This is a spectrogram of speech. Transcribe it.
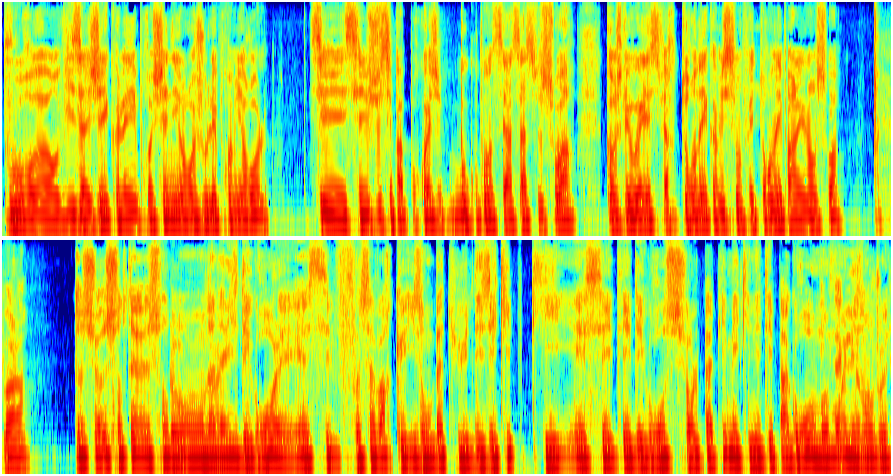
pour euh, envisager que l'année prochaine il rejoue les premiers rôles. C'est, c'est, je sais pas pourquoi j'ai beaucoup pensé à ça ce soir quand je les voyais se faire tourner comme ils se sont fait tourner par les Lensois. Voilà. Sur, sur, te- sur ton Ouais. analyse des gros, il faut savoir qu'ils ont battu des équipes qui étaient des grosses sur le papier, mais qui n'étaient pas gros au moment où ils les ont joués.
